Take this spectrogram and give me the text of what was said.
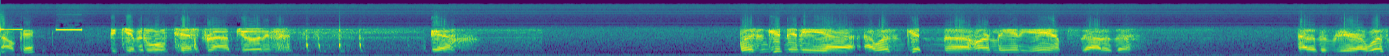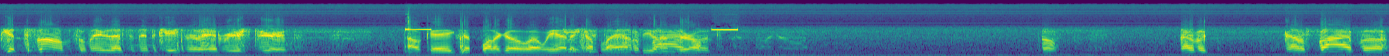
Okay. To give it a little test drive, John. If, Yeah. Wasn't getting any. Uh, I wasn't getting uh, hardly any amps out of the out of the rear. I was getting some, so maybe that's an indication that I had rear steering. Okay, except while ago uh, we had a couple of amps even on zero. oh. Out of a, out of five uh,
